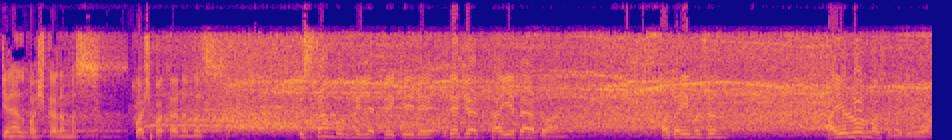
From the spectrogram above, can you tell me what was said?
Genel Başkanımız, Başbakanımız, İstanbul Milletvekili Recep Tayyip Erdoğan. Adayımızın hayırlı olmasını diliyorum.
